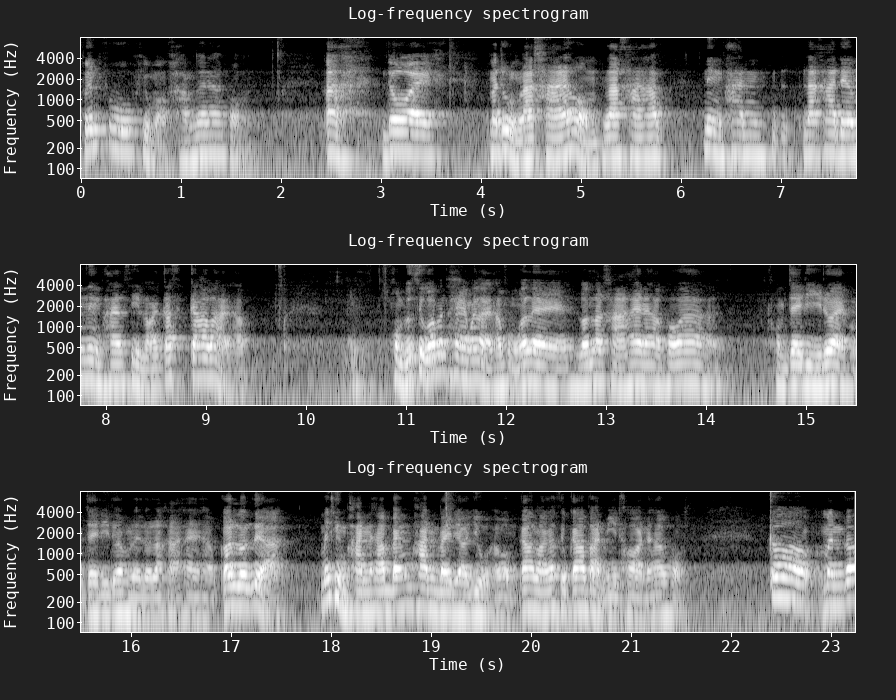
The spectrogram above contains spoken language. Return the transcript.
ฟื้นฟูผิวหมองคล้ำด้วยนะครับผม อะ โดยมาดูถึงราคานะครับผม ราคาครับ หนึ่งพันราคาเดิมหนึ่งพันสี่ร้อยเก้าสิบเก้าบาทครับ ผมรู้สึกว่ามันแพงไปหน่อยครับ ผมก็เลยลดราคาให้นะครับ เพราะว่าผมใจดีด้วย ผมใจดีด้วย ผมเลยลดราคาให้นะครับ ก็ลดเหลือไม่ถึงพันนะครับ แบงค์พันใบเดียวอยู่ครับผมเก้าร้อยเก้าสิบเก้าบาทมีทอนนะครับผม ก็มันก็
